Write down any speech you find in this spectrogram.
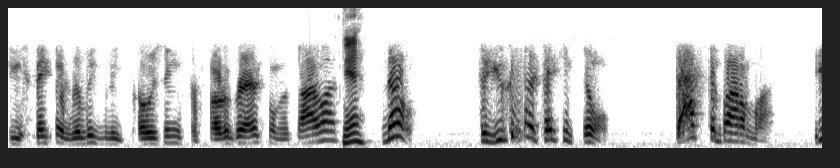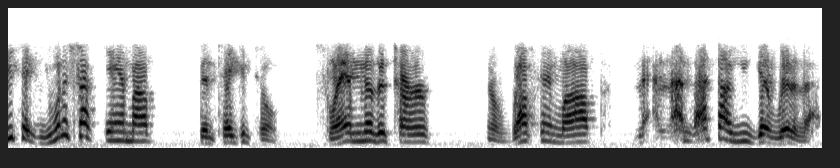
do you think they're really going to be posing for photographs on the sideline? Yeah. No. So you gotta take it to them. That's the bottom line. You take you want to shut Cam up, then take it to him. Slam him to the turf, you know, rough him up. That- that- that's how you get rid of that.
